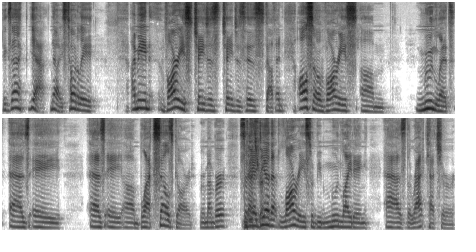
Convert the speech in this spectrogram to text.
exact. Yeah, no, he's totally. I mean, Varys changes changes his stuff, and also Varys um, moonlit as a as a um, black cells guard. Remember? So That's the idea right. that Larys would be moonlighting as the rat catcher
